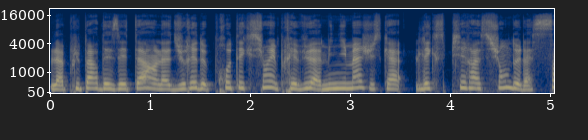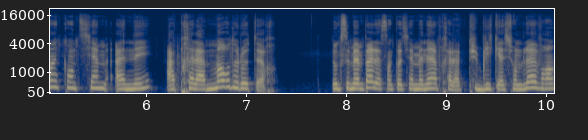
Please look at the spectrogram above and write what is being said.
la plupart des États, hein, la durée de protection est prévue à minima jusqu'à l'expiration de la 50e année après la mort de l'auteur. Donc c'est même pas la 50e année après la publication de l'œuvre, hein,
